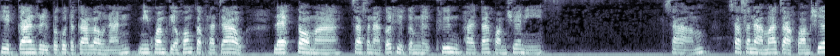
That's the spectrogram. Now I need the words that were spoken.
เหตุการณ์หรือปรากฏการณ์เหล่านั้นมีความเกี่ยวข้องกับพระเจ้า และต่อมาศาสนาก็ถือกำเนิดขึ้นภายใต้ความเชื่อนี้ 3. ศาสนามาจากความเชื่อ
